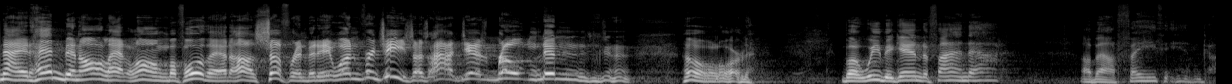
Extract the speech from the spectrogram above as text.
Now, it hadn't been all that long before that I was suffering, but it wasn't for Jesus. I just broke and didn't. oh, Lord. But we began to find out about faith in God.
